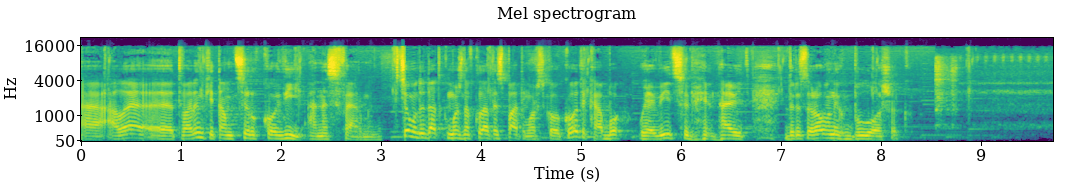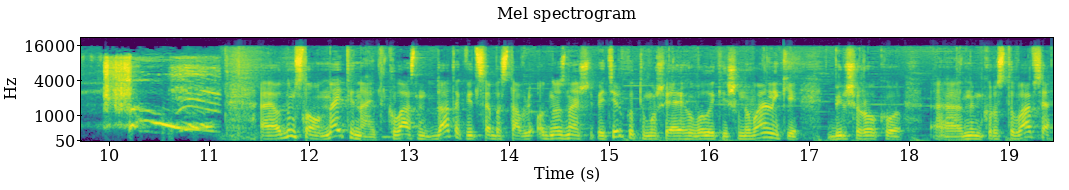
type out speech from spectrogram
е, але е, тваринки там циркові, а не з ферми. В цьому додатку можна вкладати спати морського котика або уявіть собі навіть дресированих булошок. Е, Одним словом, Nighty Night – класний додаток. Від себе ставлю однозначну п'ятірку, тому що я його великий шанувальник і більше року ним користувався.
